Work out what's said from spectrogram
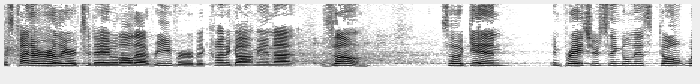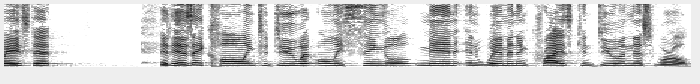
It's kind of earlier today with all that reverb, it kind of got me in that zone. So, again, embrace your singleness, don't waste it. It is a calling to do what only single men and women in Christ can do in this world,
